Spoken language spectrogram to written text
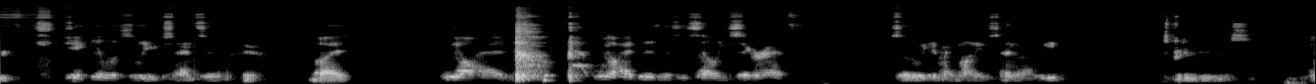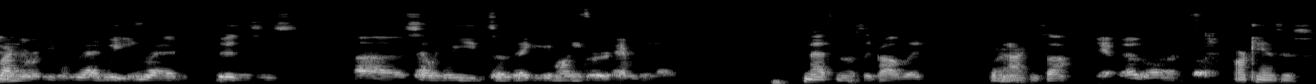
ridiculously expensive. Yeah. But we all had we all had businesses selling cigarettes so that we could make money to spend it on weed. It's pretty ridiculous. And then there were people who had weed who had businesses uh, selling weed so that they could get money for everything else. Meth mostly, probably. In Arkansas. Yeah, that was one of Arkansas.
